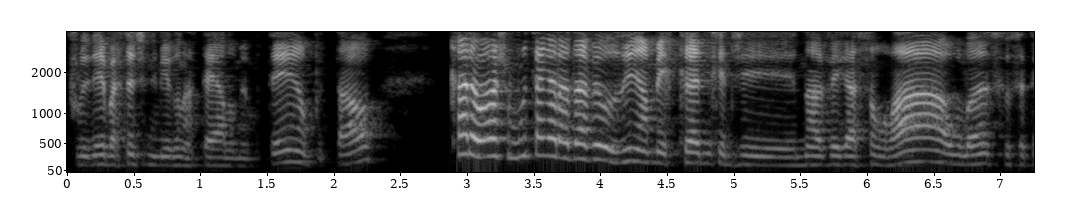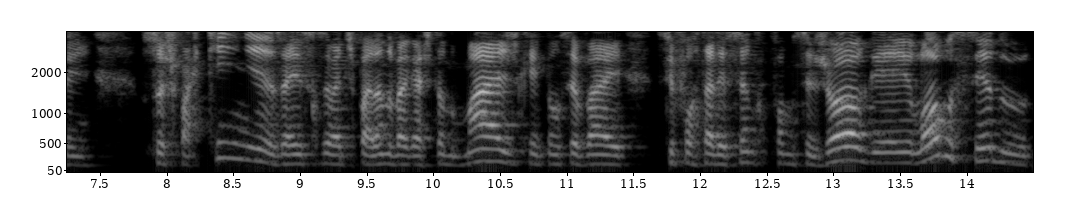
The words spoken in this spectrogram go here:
fluidez bastante inimigo na tela ao mesmo tempo e tal. Cara, eu acho muito agradávelzinho a mecânica de navegação lá, o lance que você tem suas faquinhas, aí você vai disparando, vai gastando mágica, então você vai se fortalecendo conforme você joga, e logo cedo,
